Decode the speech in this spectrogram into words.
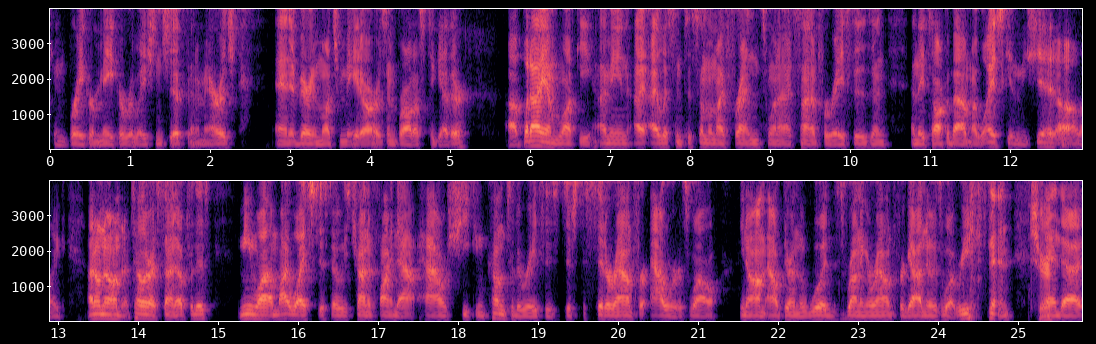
can break or make a relationship and a marriage. And it very much made ours and brought us together. Uh, but I am lucky. I mean, I, I, listen to some of my friends when I sign up for races, and and they talk about my wife's giving me shit. Oh, like I don't know. I'm going to tell her I signed up for this. Meanwhile, my wife's just always trying to find out how she can come to the races just to sit around for hours while you know I'm out there in the woods running around for God knows what reason. Sure. And uh,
